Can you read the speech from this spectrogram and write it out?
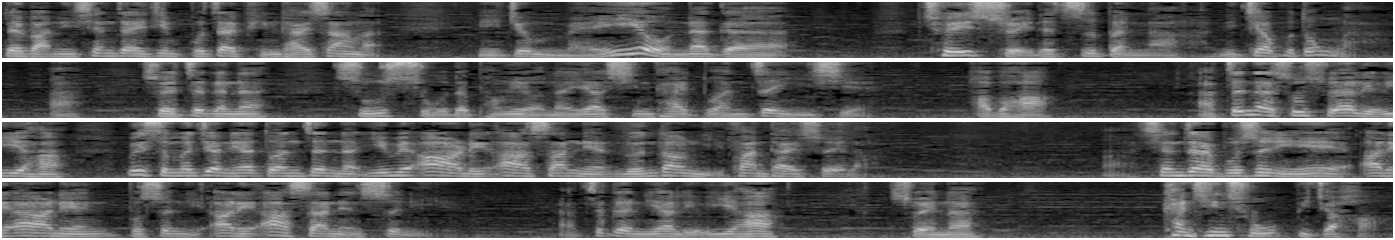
对吧？你现在已经不在平台上了，你就没有那个吹水的资本了，你叫不动了啊。所以这个呢，属鼠的朋友呢，要心态端正一些。好不好？啊，真的属鼠要留意哈。为什么叫你要端正呢？因为二零二三年轮到你犯太岁了，啊，现在不是你，二零二二年不是你，二零二三年是你，啊，这个你要留意哈。所以呢，看清楚比较好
